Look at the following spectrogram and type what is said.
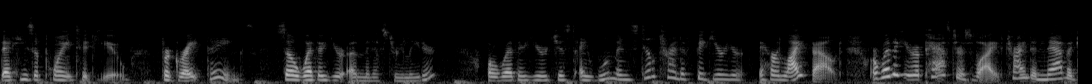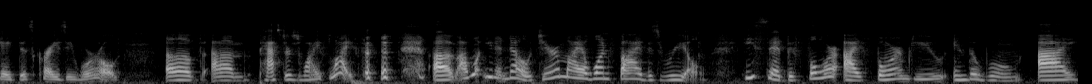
that He's appointed you for great things. So whether you're a ministry leader, or whether you're just a woman still trying to figure your, her life out, or whether you're a pastor's wife trying to navigate this crazy world of um, pastor's wife life. um, I want you to know Jeremiah 1 5 is real. He said, Before I formed you in the womb, I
